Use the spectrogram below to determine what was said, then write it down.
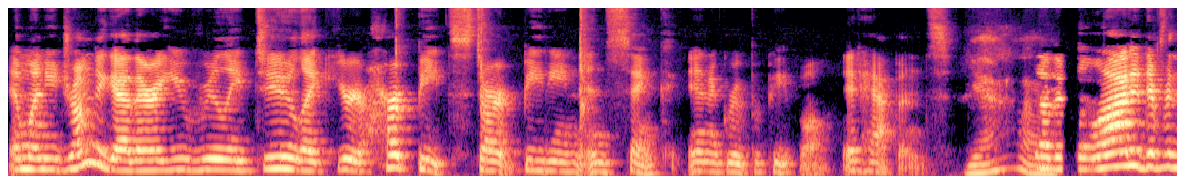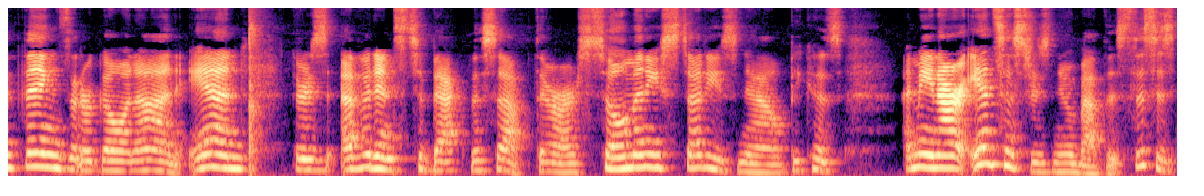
And when you drum together, you really do like your heartbeats start beating in sync in a group of people. It happens. Yeah. So there's a lot of different things that are going on. And there's evidence to back this up. There are so many studies now because I mean, our ancestors knew about this. This is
